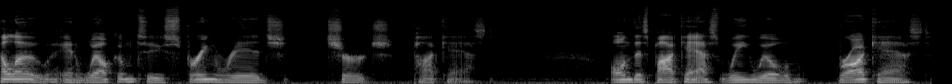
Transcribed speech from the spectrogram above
Hello, and welcome to Spring Ridge Church Podcast. On this podcast, we will broadcast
